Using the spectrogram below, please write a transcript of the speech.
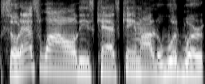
So that's why all these cats came out of the woodwork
